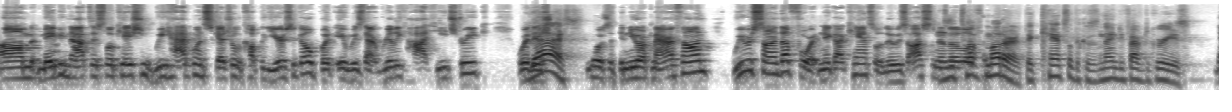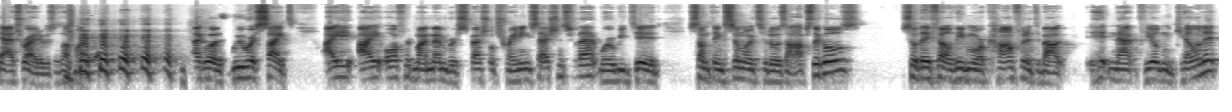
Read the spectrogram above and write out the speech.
Um, maybe not this location. We had one scheduled a couple years ago, but it was that really hot heat streak where they yes. was at the New York Marathon. We were signed up for it and it got canceled. It was us and another tough mudder. They canceled it because it's 95 degrees. That's right. It was a tough was. We were psyched. I, I offered my members special training sessions for that where we did something similar to those obstacles. So they felt even more confident about hitting that field and killing it.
